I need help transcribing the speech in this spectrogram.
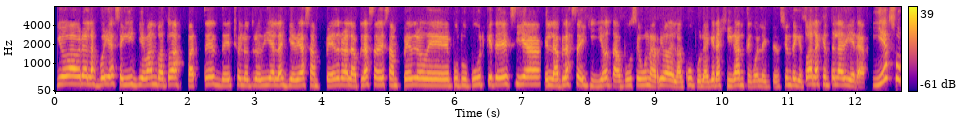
Yo ahora las voy a seguir llevando a todas partes. De hecho, el otro día las llevé a San Pedro, a la plaza de San Pedro de Putupur, que te decía, en la plaza de Quillota. Puse una arriba de la cúpula, que era gigante, con la intención de que toda la gente la viera. Y eso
